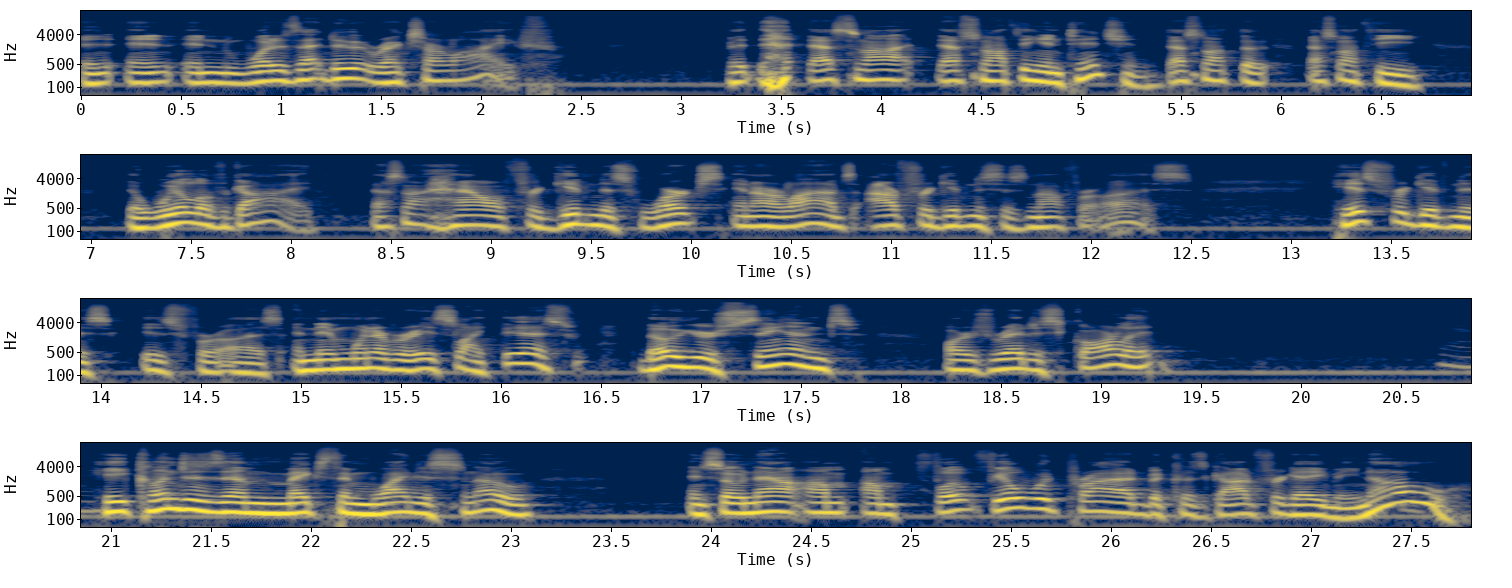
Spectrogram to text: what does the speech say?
And, and, and what does that do? It wrecks our life. But that, that's not that's not the intention. That's not the that's not the the will of God. That's not how forgiveness works in our lives. Our forgiveness is not for us. His forgiveness is for us. And then whenever it's like this, though your sins are as red as scarlet, Yeah. he cleanses them, makes them white as snow. And so now I'm I'm fu- filled with pride because God forgave me. No,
